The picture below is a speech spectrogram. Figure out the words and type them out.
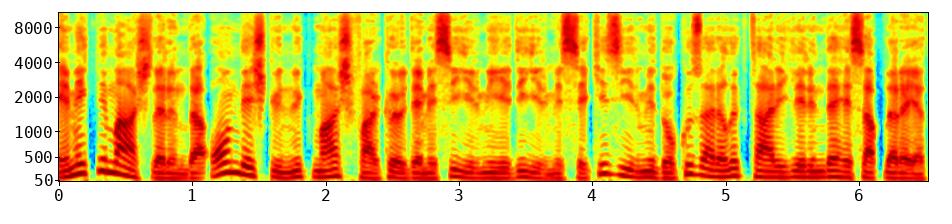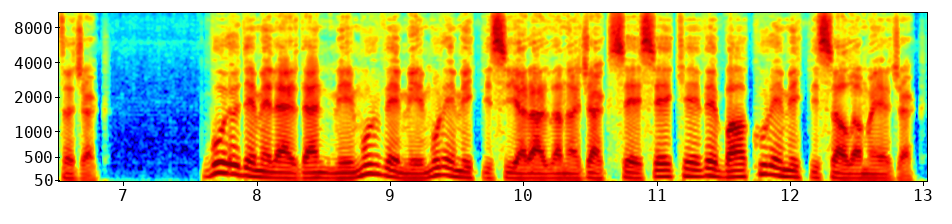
Emekli maaşlarında 15 günlük maaş farkı ödemesi 27-28-29 Aralık tarihlerinde hesaplara yatacak. Bu ödemelerden memur ve memur emeklisi yararlanacak SSK ve Bağkur emeklisi alamayacak.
